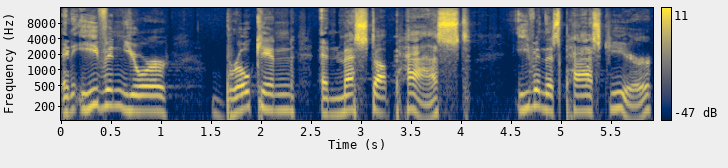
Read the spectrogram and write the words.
and even your broken and messed up past, even this past year,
